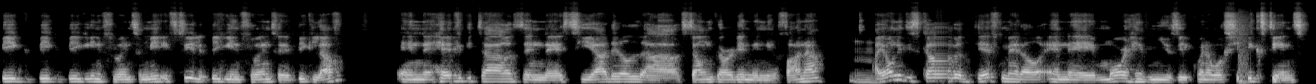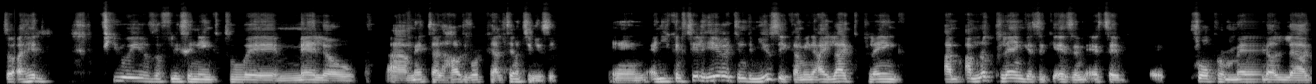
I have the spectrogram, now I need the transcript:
big, big, big influence on me. It's still a big influence and a big love. And uh, heavy guitars and uh, Seattle, uh, Soundgarden, and Nirvana. Mm. I only discovered death metal and uh, more heavy music when I was 16. So I had few years of listening to a mellow metal hard rock alternative music. And and you can still hear it in the music. I mean, I like playing. I'm I'm not playing as a as a, as a proper metal uh,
